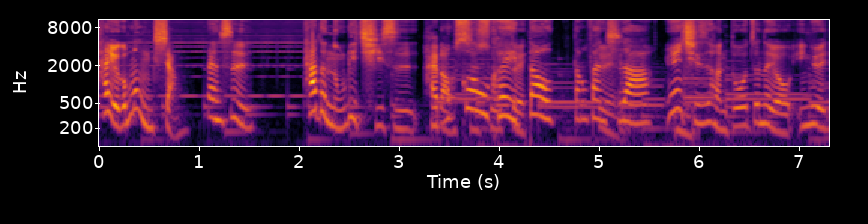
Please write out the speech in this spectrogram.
他有个梦想，但是他的努力其实还不够可以到当饭吃啊。因为其实很多真的有音乐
